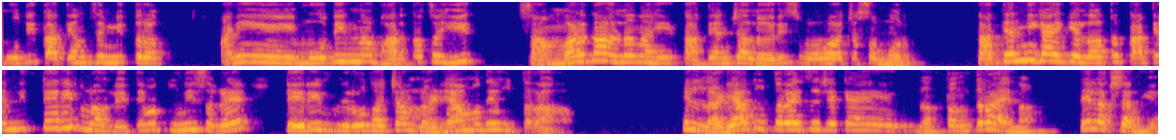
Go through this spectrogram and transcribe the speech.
मोदी तात्यांचे मित्र आणि मोदींना भारताचं हित सांभाळता आलं नाही. तात्यांच्या लहरी स्वभावाच्या समोर. तात्यांनी काय केलं? तर तात्यांनी टेरिफ लावले. तेव्हा तुम्ही सगळे टेरिफ विरोधाच्या लढ्यामध्ये उतरा. हे लढ्यात उतरायचं जे काय तंत्र आहे ना ते लक्षात घ्या.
